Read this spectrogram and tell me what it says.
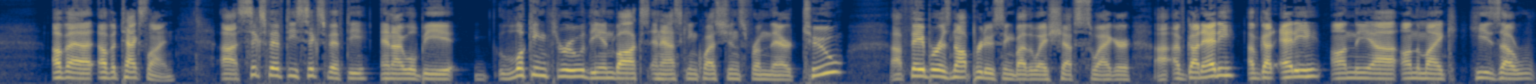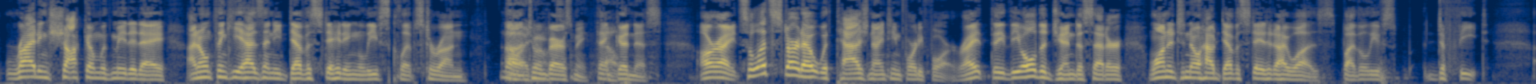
of a of a text line. Uh, 650 650 and I will be looking through the inbox and asking questions from there too. Uh, Faber is not producing, by the way. Chef Swagger. Uh, I've got Eddie. I've got Eddie on the uh, on the mic. He's uh, riding shotgun with me today. I don't think he has any devastating Leafs clips to run No, uh, I to don't. embarrass me. Thank No. goodness. All right, so let's start out with Taj 1944. Right, the the old agenda setter wanted to know how devastated I was by the Leafs' defeat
